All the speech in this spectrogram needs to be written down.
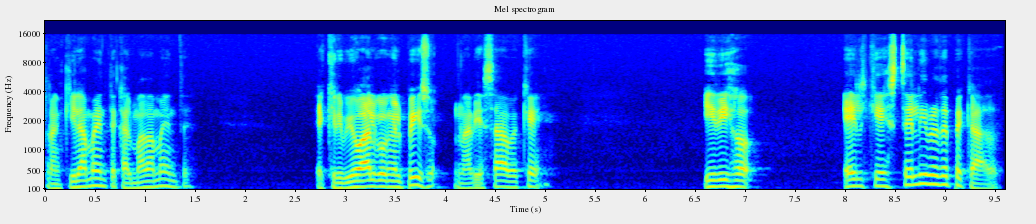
tranquilamente, calmadamente, escribió algo en el piso, nadie sabe qué, y dijo, el que esté libre de pecado,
